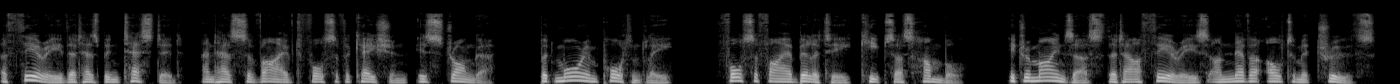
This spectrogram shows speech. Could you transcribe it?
A theory that has been tested and has survived falsification is stronger. But more importantly, falsifiability keeps us humble. It reminds us that our theories are never ultimate truths,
